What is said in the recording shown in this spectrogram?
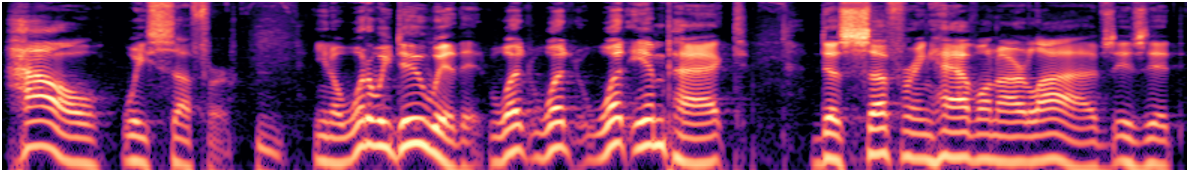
how we suffer. Hmm. You know, what do we do with it? What what what impact does suffering have on our lives? Is it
